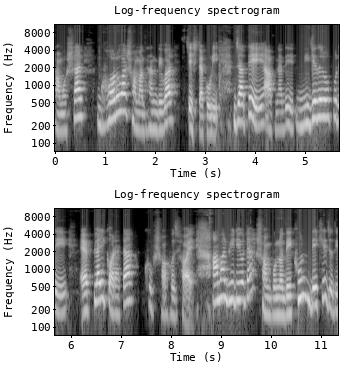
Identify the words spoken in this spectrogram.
সমস্যার ঘরোয়া সমাধান দেওয়ার চেষ্টা করি, যাতে আপনাদের নিজেদের ওপরে অ্যাপ্লাই করাটা খুব সহজ হয়। আমার ভিডিওটা সম্পূর্ণ দেখুন, দেখে যদি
